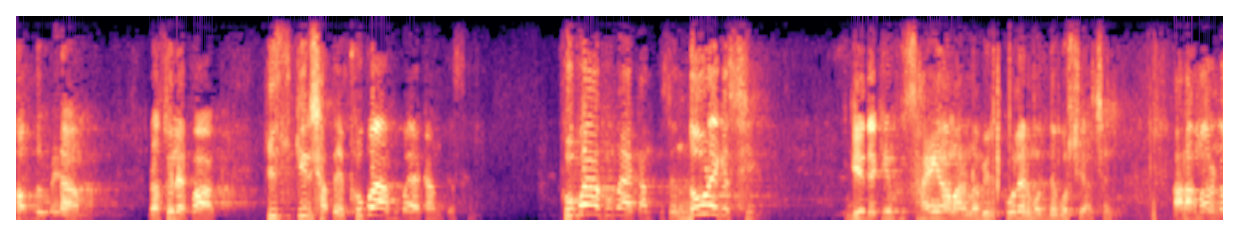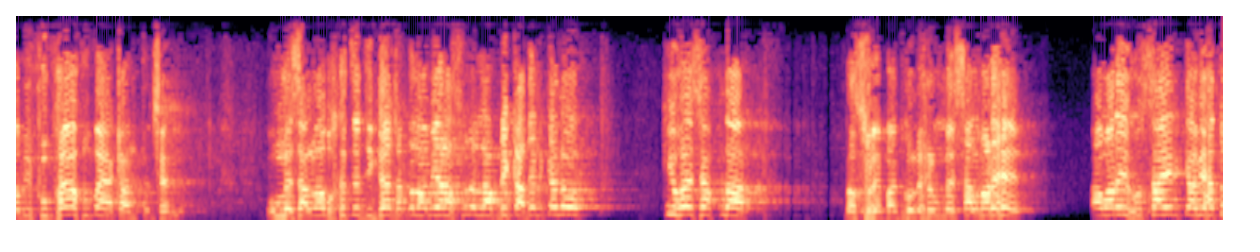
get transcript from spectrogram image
শব্দ পেলাম, রসুলে পাক হিসকির সাথে ফুপায়া ফুপায়া কানতেছেন ফুপায়া ফুপায়া কানতেছেন দৌড়ে গেছি। গিয়ে দেখি হুসাইন আমার নবীর কোলের মধ্যে বসে আছেন আর আমার নবী ফুফায়া ফুফায়া কাঁদতেছেন। উম্মে সালমা বলছে, জিজ্ঞাসা করল আমি আর রাসূলুল্লাহ, আপনি কাঁদেন কেন? কি হয়েছে আপনার? রসুলে পাক বললেন, উম্মে সালমা রে আমার এই হুসাইনকে আমি এত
